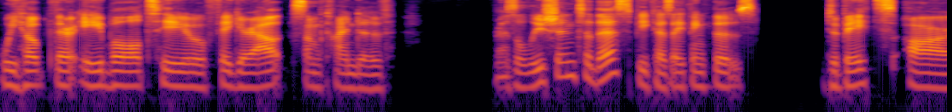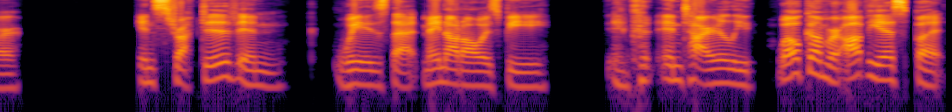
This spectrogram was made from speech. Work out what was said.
We hope they're able to figure out some kind of resolution to this because I think those debates are instructive in ways that may not always be entirely welcome or obvious, but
